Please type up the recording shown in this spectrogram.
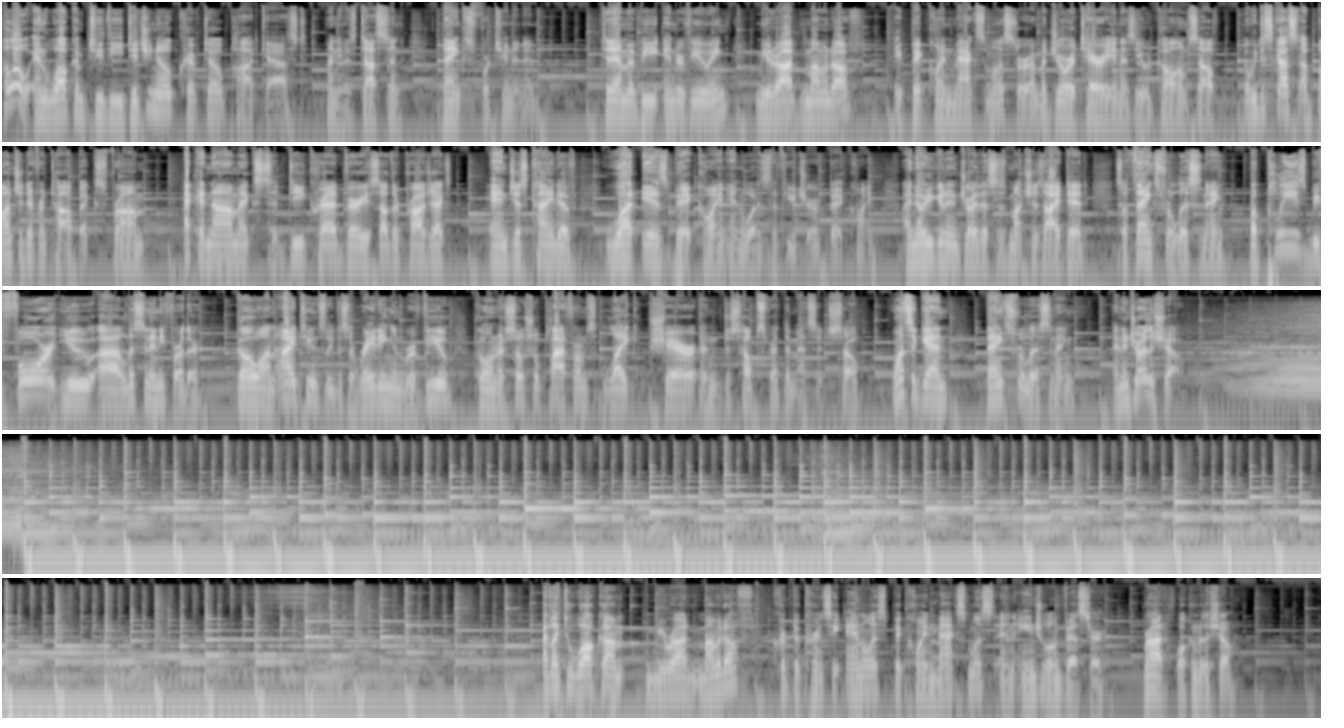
Hello, and welcome to the Did You Know Crypto podcast. My name is Dustin. Thanks for tuning in. Today I'm going to be interviewing Murad Mahmudov, a Bitcoin maximalist or a majoritarian, as he would call himself. And we discussed a bunch of different topics from economics to Decred, various other projects, and just kind of what is Bitcoin and what is the future of Bitcoin. I know you're going to enjoy this as much as I did, so thanks for listening. But please, before you uh, listen any further, go on iTunes, leave us a rating and review, go on our social platforms, like, share, and just help spread the message. So, once again, thanks for listening and enjoy the show. Like to welcome Murad Mahmudov, cryptocurrency analyst, Bitcoin maximalist, and angel investor. Murad, welcome to the show.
